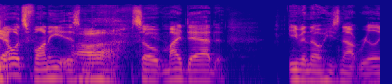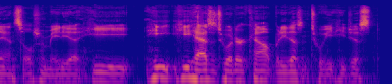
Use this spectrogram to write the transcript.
yeah. know what's funny is Ugh. so my dad, even though he's not really on social media, he he he has a Twitter account, but he doesn't tweet. He just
